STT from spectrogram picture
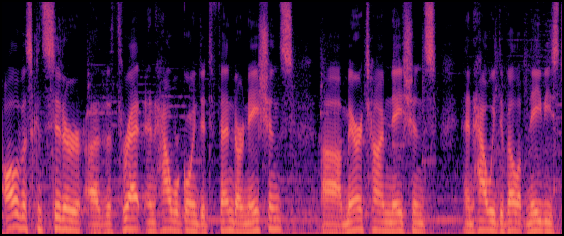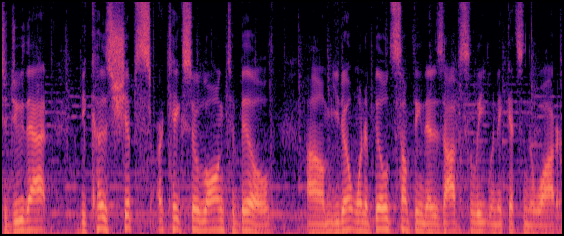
all of us consider uh, the threat and how we're going to defend our nations, uh, maritime nations, and how we develop navies to do that. Because ships are, take so long to build, um, you don't want to build something that is obsolete when it gets in the water.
